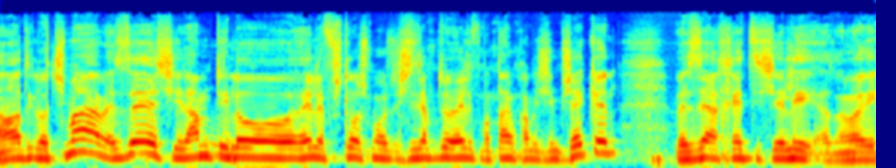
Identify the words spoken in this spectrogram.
אמרתי לו, תשמע, וזה, שילמתי לו 1,300, שילמתי לו 1,250 שקל, וזה החצי שלי. אז הוא אומר לי,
